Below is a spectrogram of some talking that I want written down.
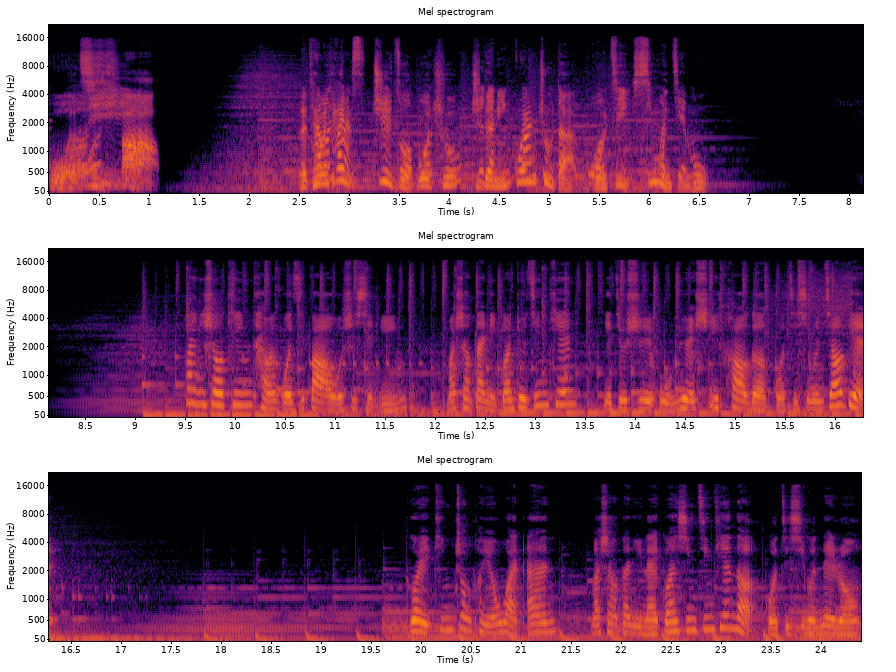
国际报，The Taiwan Times 制作播出，值得您关注的国际新闻节目。欢迎收听台湾国际报，我是显宁，马上带你关注今天，也就是五月十一号的国际新闻焦点。各位听众朋友，晚安！马上带你来关心今天的国际新闻内容。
